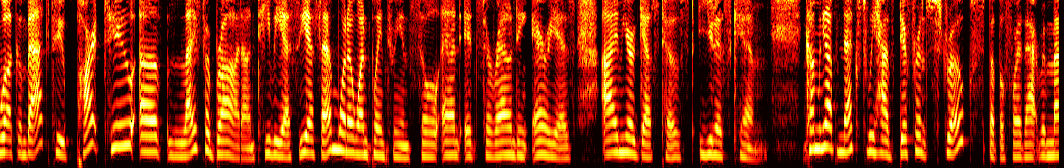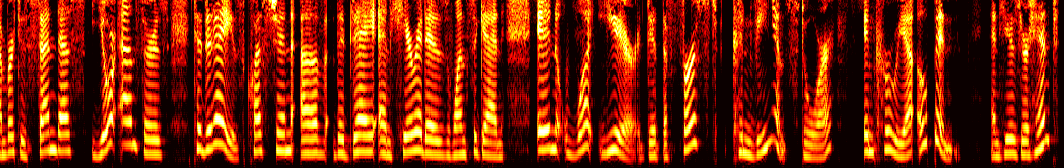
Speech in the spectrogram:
Welcome back to part two of Life Abroad on TBS EFM 101.3 in Seoul and its surrounding areas. I'm your guest host, Eunice Kim. Coming up next, we have different strokes, but before that, remember to send us your answers to today's question of the day. And here it is once again. In what year did the first convenience store in Korea open? And here's your hint.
